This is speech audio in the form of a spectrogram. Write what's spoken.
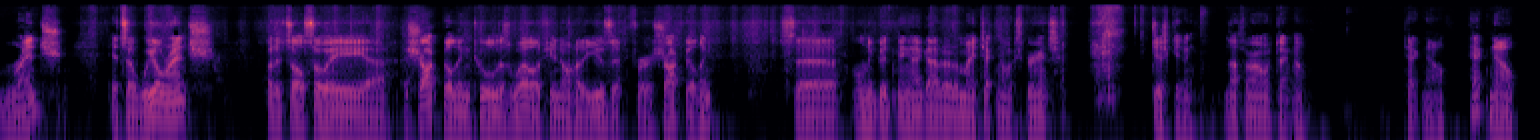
wrench. It's a wheel wrench, but it's also a, uh, a shock building tool as well if you know how to use it for shock building. It's the only good thing I got out of my Tekno experience. Just kidding. Nothing wrong with Tekno. Tekno. Heck no.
